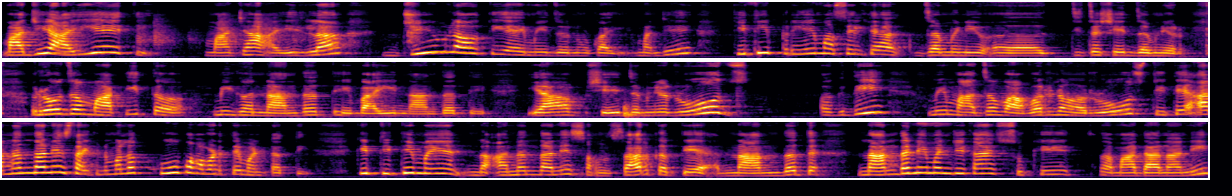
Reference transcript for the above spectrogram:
माझी आई आहे ती. माझ्या आईला जीव लावती आहे मी जणू काही. म्हणजे किती प्रेम असेल त्या जमिनी तिचं शेत जमिनीवर. रोज मातीत मी ग नांदते बाई नांदते. या शेत जमिनीवर रोज अगदी मी माझं वावरणं रोज तिथे आनंदानेच ऐकणं. मला खूप आवडते म्हणतात ती की तिथे मी आनंदाने संसार करते नांदत नांदणे म्हणजे काय? सुखी समाधानाने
